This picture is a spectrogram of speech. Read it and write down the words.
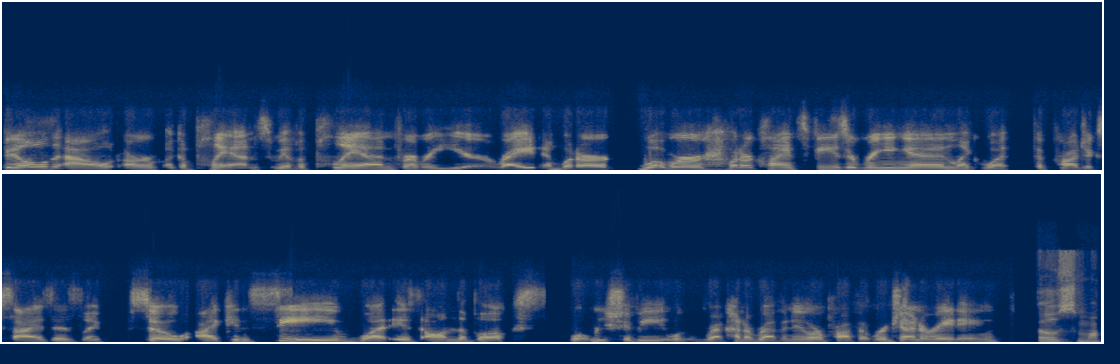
build out our like a plan. So we have a plan for every year, right? And what our what we're what our clients' fees are bringing in, like what the project size is, like so I can see what is on the books, what we should be, what kind of revenue or profit we're generating. So smart.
